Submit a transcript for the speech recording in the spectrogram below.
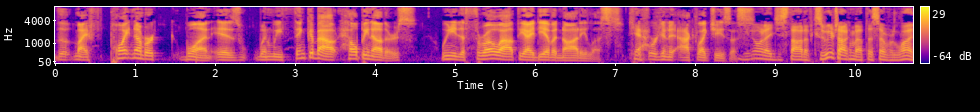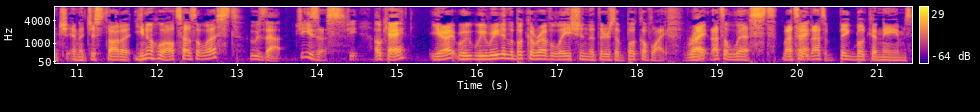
the, my point number one is when we think about helping others, we need to throw out the idea of a naughty list Yeah. if we're going to act like Jesus. You know what I just thought of? Because we were talking about this over lunch, and I just thought of, you know who else has a list? Who's that? Jesus. Okay. You're right. We, we read in the book of Revelation that there's a book of life. Right. That's a list. That's Okay. a that's a big book of names.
